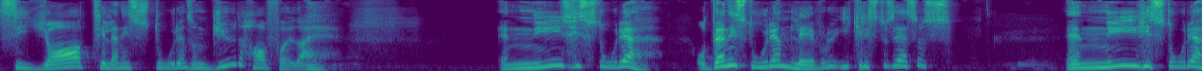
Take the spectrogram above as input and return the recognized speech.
Si ja til den historien som Gud har for deg. En ny historie. Og den historien lever du i Kristus Jesus. En ny historie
